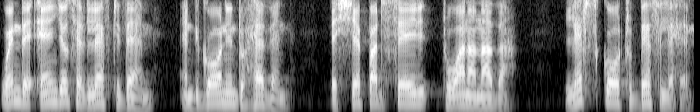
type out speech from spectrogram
When the angels had left them and gone into heaven, the shepherds said to one another, Let's go to Bethlehem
